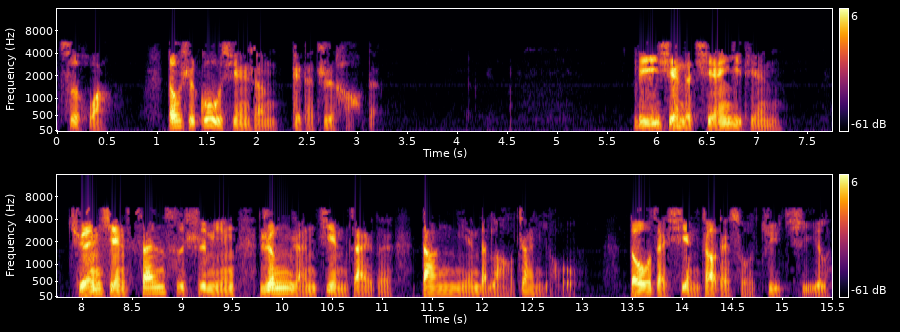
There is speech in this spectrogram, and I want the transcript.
次花，都是顾先生给他治好的。离县的前一天，全县三四十名仍然健在的当年的老战友。都在县招待所聚齐了。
